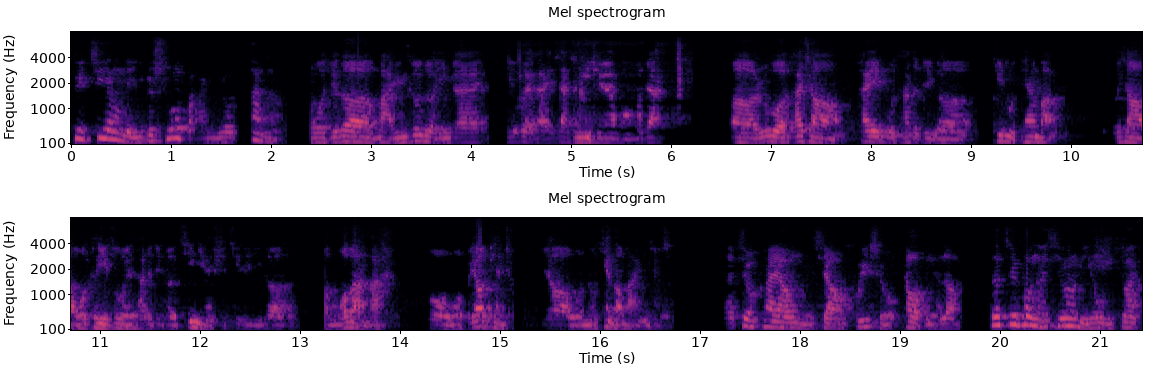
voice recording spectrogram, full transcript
对这样的一个说法，你又看呢？我觉得马云哥哥应该有机会来一下新民学院广播站。呃，如果他想拍一部他的这个纪录片吧，我想我可以作为他的这个青年时期的一个模板吧。我我不要片酬，只要我能见到马云就行。呃，就快要母校挥手告别了。那最后呢，希望你用一段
